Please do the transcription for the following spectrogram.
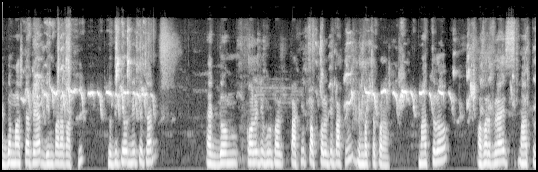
একদম মাস্টার পেয়ার ডিম পাড়া পাখি। যদি কেউ নিতে চান, একদম কোয়ালিটিফুল পাখি টপ কোয়ালিটি পাখি, ডিম বাচ্চা করা। মাত্র অফার প্রাইস মাত্র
